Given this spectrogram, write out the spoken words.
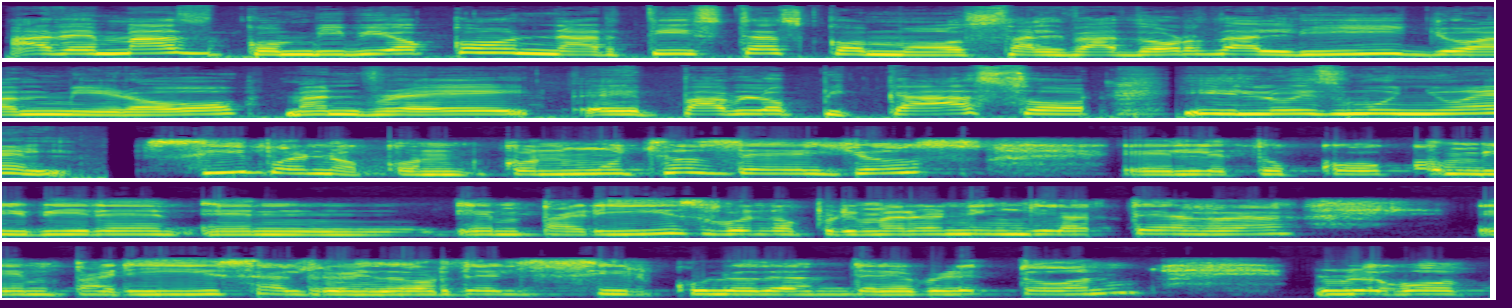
Además, convivió con artistas como Salvador Dalí, Joan Miró, Man Ray, eh, Pablo Picasso y Luis Muñuel. Sí, bueno, con, muchos de ellos eh, le tocó convivir en, en, París, bueno, primero en Inglaterra, en París, alrededor del círculo de André Breton. Luego,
